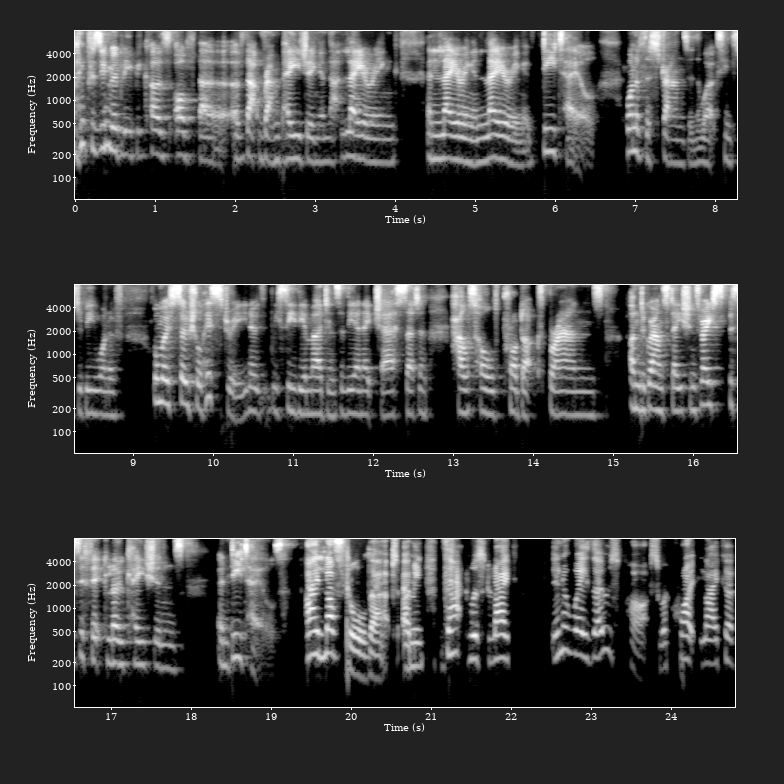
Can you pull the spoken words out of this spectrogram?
And presumably because of the of that rampaging and that layering and layering and layering of detail, one of the strands in the work seems to be one of almost social history. You know, we see the emergence of the NHS, certain household products, brands, underground stations, very specific locations and details. I loved all that. I mean, that was like, in a way, those parts were quite like a,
